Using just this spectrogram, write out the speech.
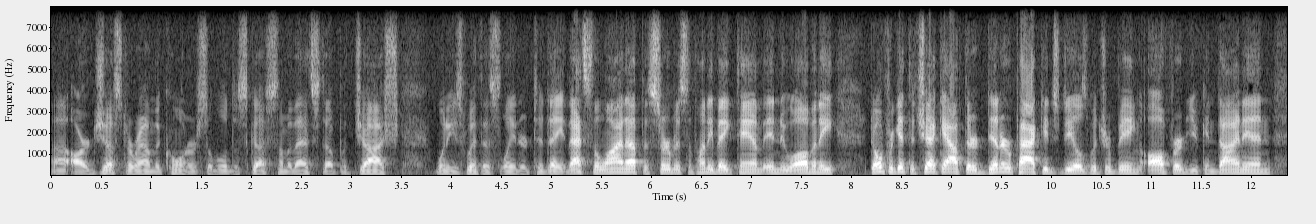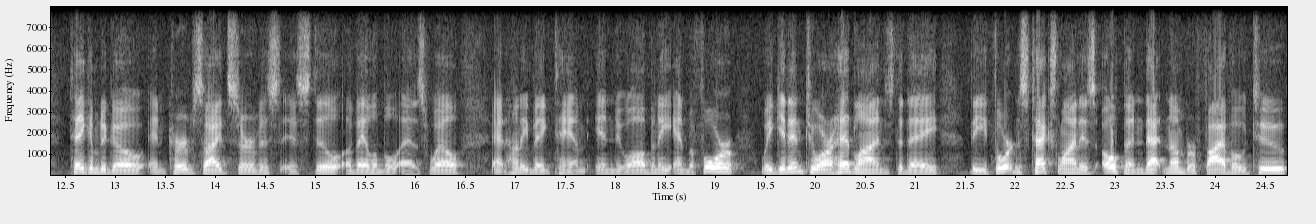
uh, are just around the corner. So we'll discuss some of that stuff with Josh when he's with us later today. That's the lineup, a service of Honey Baked Ham in New Albany. Don't forget to check out their dinner package deals, which are being offered. You can dine in take them to go, and curbside service is still available as well at Honey Baked Ham in New Albany. And before we get into our headlines today, the Thornton's text line is open. That number 502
